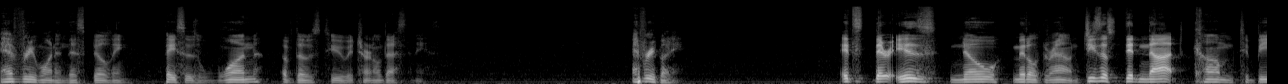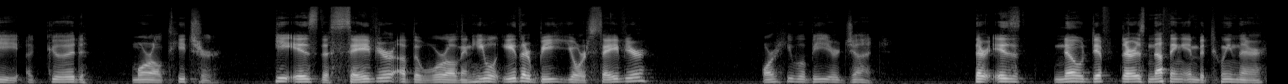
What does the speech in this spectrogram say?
Everyone in this building faces one of those two eternal destinies. Everybody. It's, there is no middle ground. Jesus did not come to be a good moral teacher. He is the Savior of the world, and He will either be your Savior or He will be your judge. There is no diff- there is nothing in between there.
